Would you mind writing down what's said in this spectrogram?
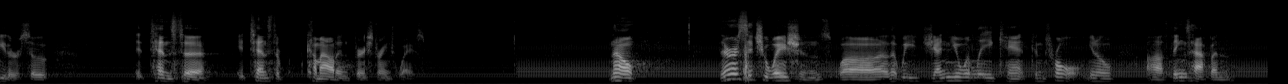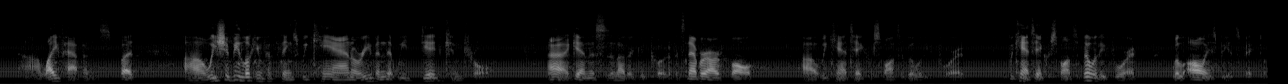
either. So it tends to, it tends to come out in very strange ways. Now, there are situations uh, that we genuinely can't control. You know, uh, things happen, uh, life happens, but uh, we should be looking for the things we can or even that we did control. Uh, again, this is another good quote. If it's never our fault, uh, we can't take responsibility for it. If we can't take responsibility for it, we'll always be its victim.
